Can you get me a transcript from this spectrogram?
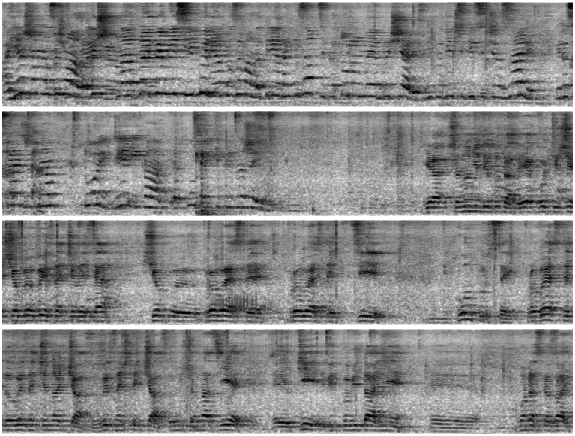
А я же вам называла, вы ж на одной комиссии были, я называла три организации, к которым мы обращались. Они Владимир сидит сейчас в зале и расскажет нам, кто и где и как, и откуда эти предложения. Я, шановні депутати, я хочу ще, щоб ви визначилися, щоб е, провести, провести ці м, конкурси, провести до визначеного часу, визначити час, тому що в нас є е, ті відповідальні, е, можна сказати,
